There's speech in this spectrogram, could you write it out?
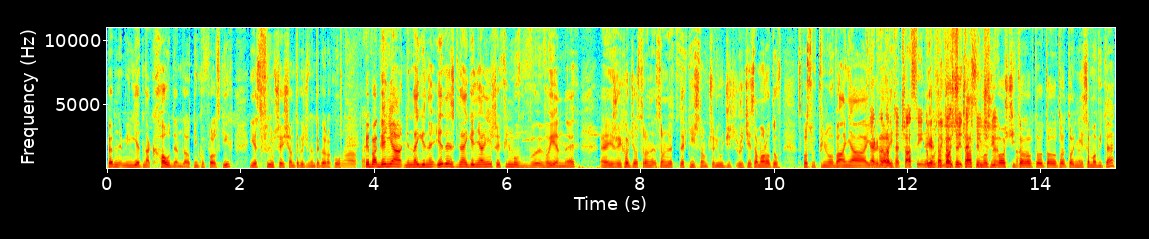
pewnym jednak hołdem dla lotników polskich jest film 69 roku. No, tak. Chyba genia, najgenia- jeden z najgenialniejszych filmów wojennych, e, jeżeli chodzi o stronę, stronę techniczną, czyli użycie, samolotów, sposób filmowania i Jak tak dalej. tamte czasy i Jak na tamte czasy, możliwości, to, to, to, to, to niesamowite,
